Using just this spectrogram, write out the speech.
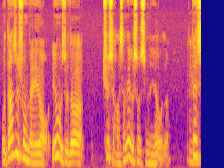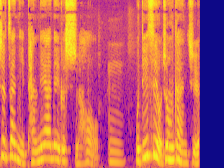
我当时说没有，因为我觉得确实好像那个时候是没有的。但是在你谈恋爱那个时候，嗯，我第一次有这种感觉。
